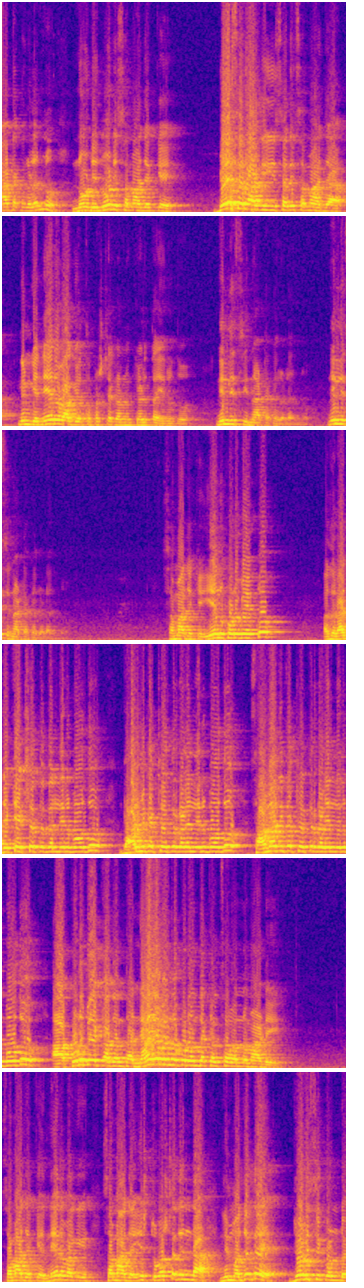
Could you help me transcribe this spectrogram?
ನಾಟಕಗಳನ್ನು ನೋಡಿ ನೋಡಿ ಸಮಾಜಕ್ಕೆ ಬೇಸರಾಗಿ ಈ ಸರಿ ಸಮಾಜ ನಿಮ್ಗೆ ನೇರವಾಗಿ ಇವತ್ತು ಪ್ರಶ್ನೆಗಳನ್ನು ಕೇಳ್ತಾ ಇರುವುದು. ನಿಲ್ಲಿಸಿ ನಾಟಕಗಳನ್ನು ನಿಲ್ಲಿಸಿ ನಾಟಕಗಳನ್ನು. ಸಮಾಜಕ್ಕೆ ಏನು ಕೊಡಬೇಕು? ಅದು ರಾಜಕೀಯ ಕ್ಷೇತ್ರದಲ್ಲಿರಬಹುದು ಧಾರ್ಮಿಕ ಕ್ಷೇತ್ರಗಳಲ್ಲಿರಬಹುದು ಸಾಮಾಜಿಕ ಕ್ಷೇತ್ರಗಳಲ್ಲಿರಬಹುದು ಆ ಕೊಡಬೇಕಾದಂತಹ ನ್ಯಾಯವನ್ನು ಕೊಡುವಂತ ಕೆಲಸವನ್ನು ಮಾಡಿ. ಸಮಾಜಕ್ಕೆ ನೇರವಾಗಿ ಸಮಾಜ ಇಷ್ಟು ವರ್ಷದಿಂದ ನಿಮ್ಮ ಜೊತೆ ಜೋಡಿಸಿಕೊಂಡು,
